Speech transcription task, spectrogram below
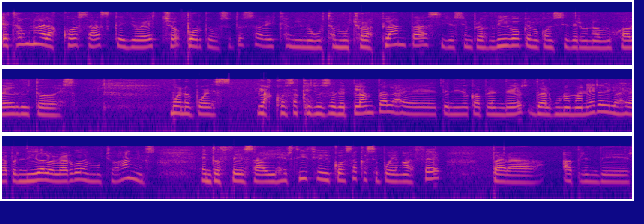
esta es una de las cosas que yo he hecho porque vosotros sabéis que a mí me gustan mucho las plantas y yo siempre os digo que me considero una bruja verde y todo eso. Bueno, pues las cosas que yo sé de plantas las he tenido que aprender de alguna manera y las he aprendido a lo largo de muchos años. Entonces hay ejercicios y cosas que se pueden hacer para aprender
